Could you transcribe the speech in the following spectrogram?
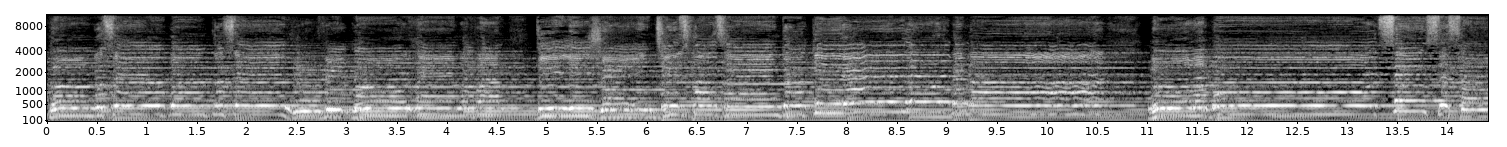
Com o seu bom conselho, vigor renovar, diligentes fazendo o que Ele ordenar. No labor sem cessar.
